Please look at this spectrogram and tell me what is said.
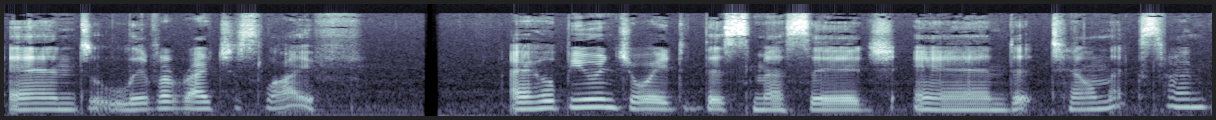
and live a righteous life. I hope you enjoyed this message, and till next time.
